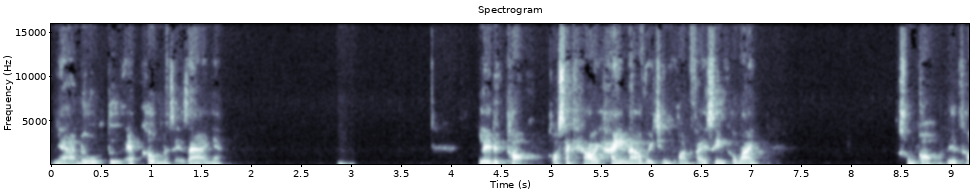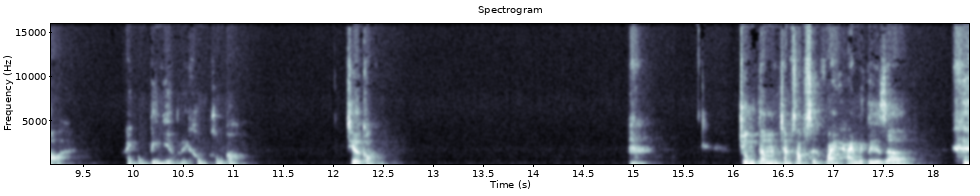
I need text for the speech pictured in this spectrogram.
nhà đầu tư F0 là sẽ ra nhé ừ. Lê Đức Thọ, có sách hay hay nào về chứng khoán phái sinh không anh? Không có, Lê Đức Thọ à? anh cũng tìm hiểu đấy không không có. Chưa có. trung tâm chăm sóc sức khỏe 24 giờ.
